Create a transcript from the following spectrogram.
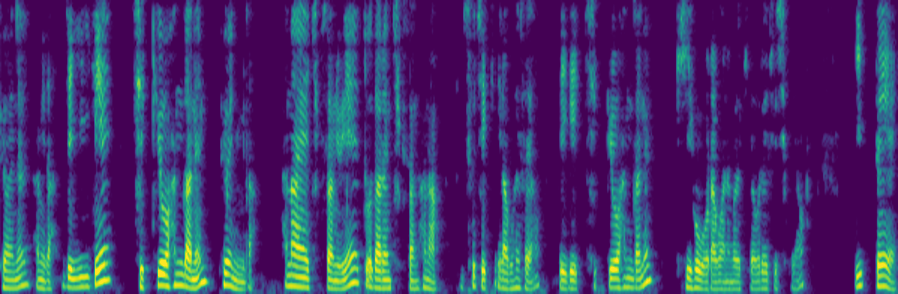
표현을 합니다. 이제 이게 직교한다는 표현입니다. 하나의 직선 위에 또 다른 직선 하나, 수직이라고 해서요. 이게 직교한다는 기호라고 하는 걸 기억을 해주시고요. 이때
